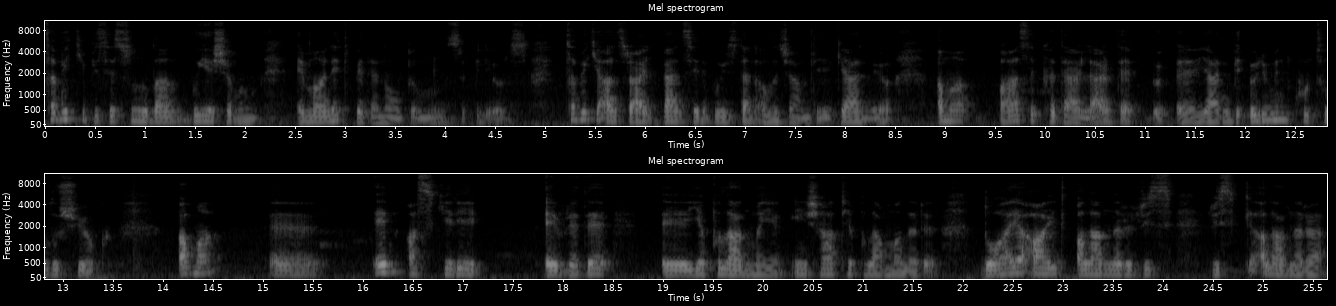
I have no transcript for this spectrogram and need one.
Tabii ki bize sunulan bu yaşamın emanet beden olduğumuzu biliyoruz. Tabii ki Azrail ben seni bu yüzden alacağım diye gelmiyor. Ama bazı kaderlerde e, yani bir ölümün kurtuluşu yok. Ama e, en askeri evrede e, yapılanmayı, inşaat yapılanmaları, doğaya ait alanları risk, riskli alanlara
